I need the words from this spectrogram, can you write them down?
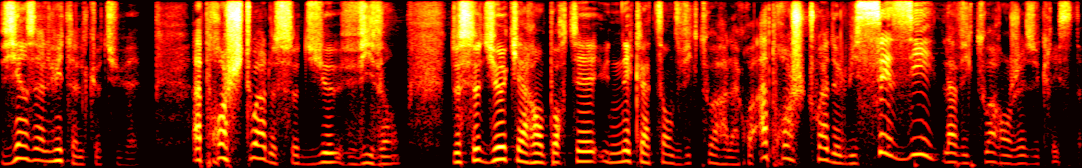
Viens à lui tel que tu es. Approche-toi de ce Dieu vivant, de ce Dieu qui a remporté une éclatante victoire à la croix. Approche-toi de lui. Saisis la victoire en Jésus-Christ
